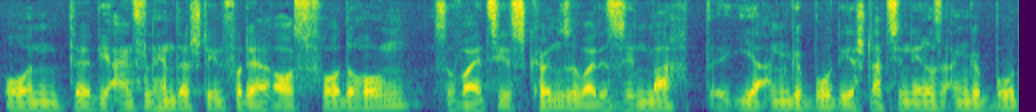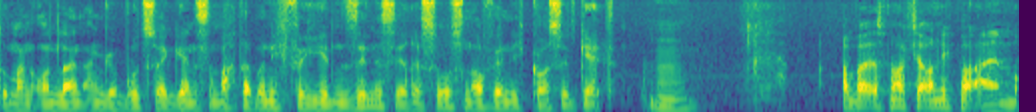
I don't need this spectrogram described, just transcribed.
Und äh, die Einzelhändler stehen vor der Herausforderung, soweit sie es können, soweit es Sinn macht, äh, ihr Angebot, ihr stationäres Angebot um ein Online-Angebot zu ergänzen. Macht aber nicht für jeden Sinn, ist sehr ressourcenaufwendig, kostet Geld. Hm. Aber es macht ja auch nicht bei allem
